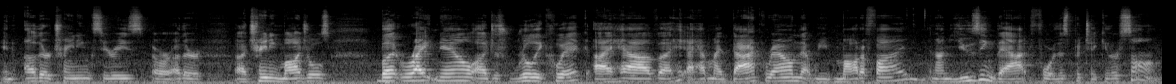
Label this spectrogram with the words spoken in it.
in other training series or other uh, training modules. But right now, uh, just really quick, I have uh, hey, I have my background that we've modified, and I'm using that for this particular song.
